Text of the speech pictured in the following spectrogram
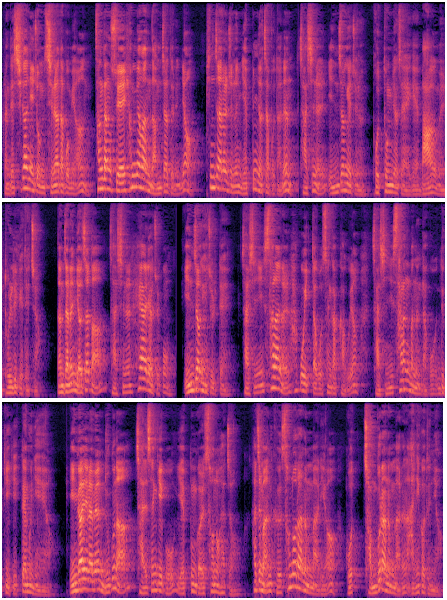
그런데 시간이 좀 지나다 보면 상당수의 현명한 남자들은요 핀잔을 주는 예쁜 여자보다는 자신을 인정해주는 보통 여자에게 마음을 돌리게 되죠. 남자는 여자가 자신을 헤아려주고 인정해줄 때 자신이 사랑을 하고 있다고 생각하고요 자신이 사랑받는다고 느끼기 때문이에요 인간이라면 누구나 잘생기고 예쁜 걸 선호하죠. 하지만 그 선호라는 말이요, 곧 전부라는 말은 아니거든요.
